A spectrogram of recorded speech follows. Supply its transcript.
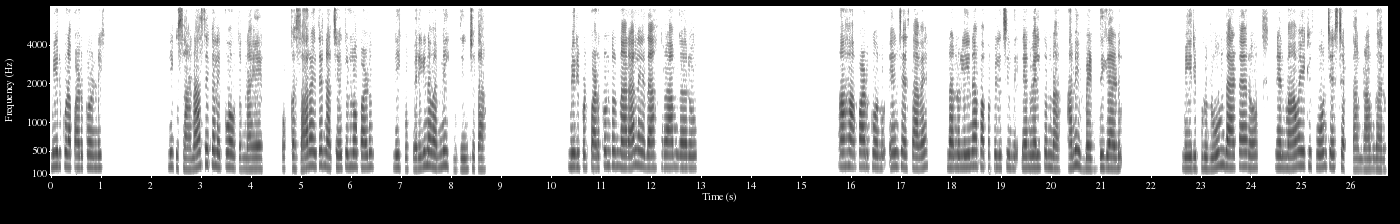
మీరు కూడా పడుకోండి. నీకు సానాసికలు ఎక్కువ అవుతున్నాయే ఒక్కసారి అయితే నా చేతుల్లో పడు. నీకు పెరిగినవన్నీ దించుతా. మీరు ఇప్పుడు పడుకుంటున్నారా లేదా? రామ్ గారు? ఆహా! పడుకోను. ఏం చేస్తావే? నన్ను లీనా పాప పిలిచింది. నేను వెళ్తున్నా అని బెడ్ దిగాడు. మీరిప్పుడు రూమ్ దాటారో నేను మావయ్యకి ఫోన్ చేసి చెప్తాను రామ్ గారు.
